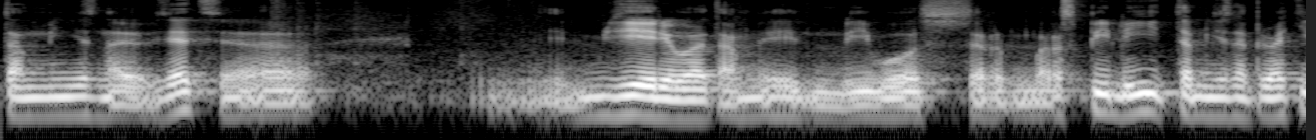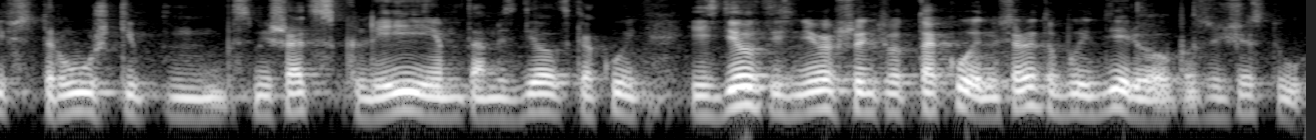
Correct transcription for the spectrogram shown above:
там, не знаю, взять э, дерево, там, его распилить, там, не знаю, превратить в стружки, смешать с клеем, там, сделать какую и сделать из нее что-нибудь вот такое. Но все равно это будет дерево по существу,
